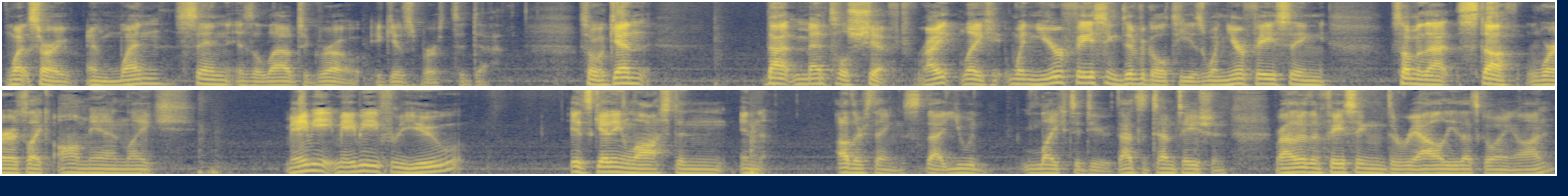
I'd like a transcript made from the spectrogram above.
what sorry, and when sin is allowed to grow, it gives birth to death. So again, that mental shift, right? Like when you're facing difficulties, when you're facing some of that stuff where it's like, oh man, like maybe maybe for you it's getting lost in in other things that you would like to do. That's a temptation rather than facing the reality that's going on.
